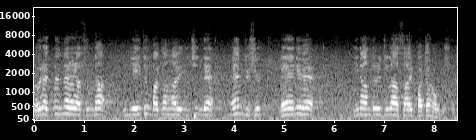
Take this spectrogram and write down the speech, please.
öğretmenler arasında milli eğitim bakanları içinde en düşük beğeni ve inandırıcılığa sahip bakan olmuştur.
